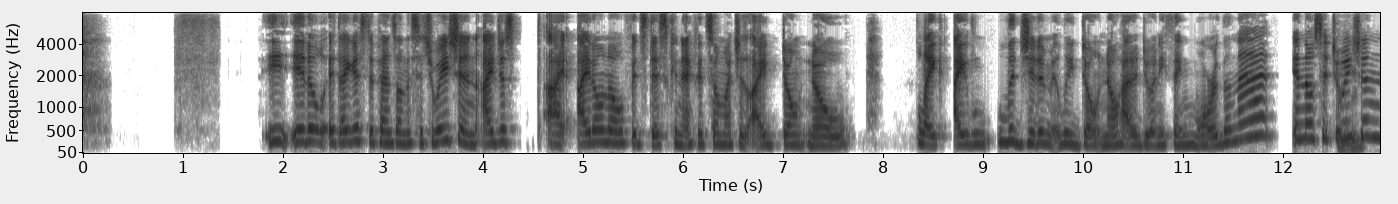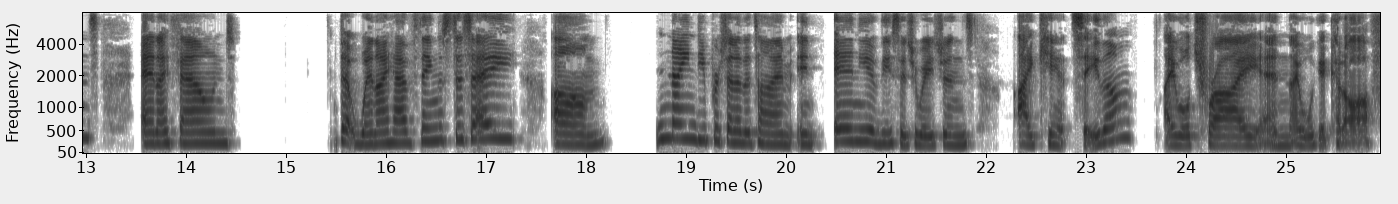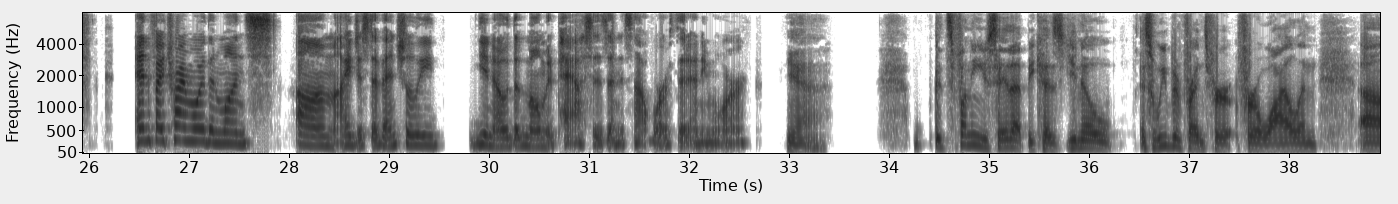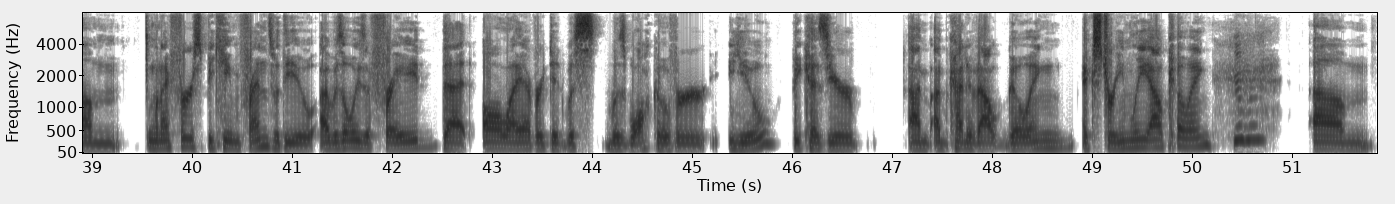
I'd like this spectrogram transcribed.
it, will it I guess depends on the situation. I just I I don't know if it's disconnected so much as I don't know like I legitimately don't know how to do anything more than that in those mm-hmm. situations. Mm-hmm. And I found that when I have things to say, um 90% of the time in any of these situations, I can't say them I will try and I will get cut off. And if I try more than once, um, I just eventually, you know, the moment passes and it's not worth it anymore. Yeah. It's funny you say that because, you know, so we've been friends for, for a while and, um, when I first became friends with you, I was always afraid that all I ever did was was walk over you because you're I'm I'm kind of outgoing, extremely outgoing. Mm-hmm. Um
